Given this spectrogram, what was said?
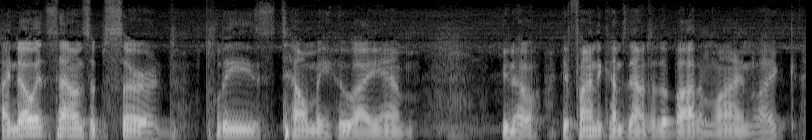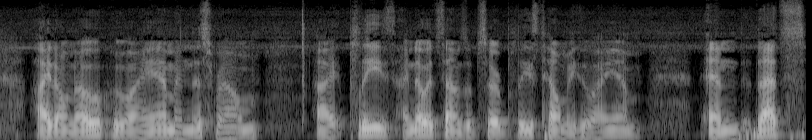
I know it sounds absurd. Please tell me who I am. You know, it finally comes down to the bottom line. Like, I don't know who I am in this realm. I please. I know it sounds absurd. Please tell me who I am. And that's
